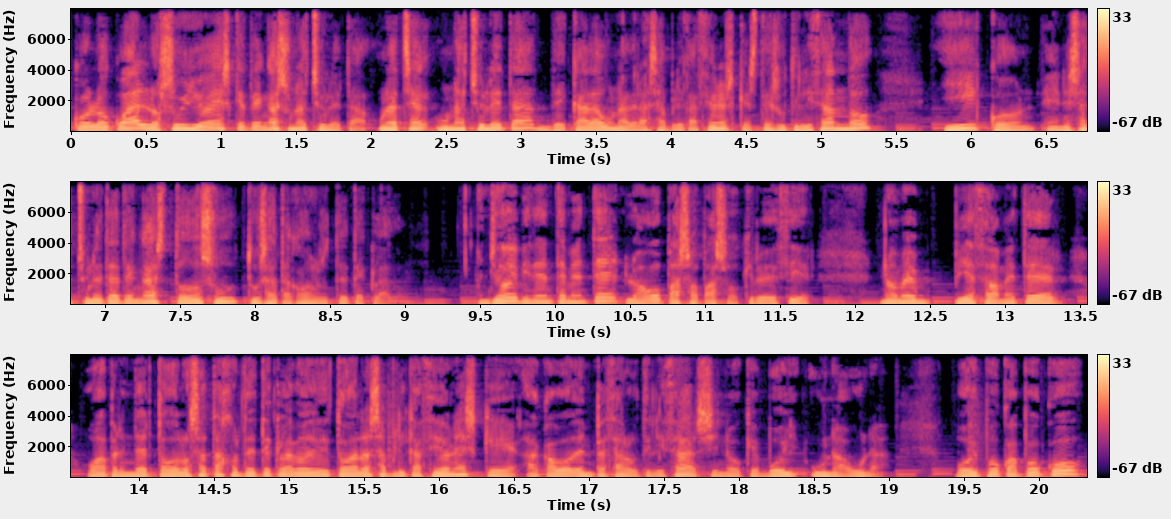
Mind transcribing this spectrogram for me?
Con lo cual, lo suyo es que tengas una chuleta, una, chuleta de cada una de las aplicaciones que estés utilizando y con, en esa chuleta tengas todos tus atajos de teclado. Yo evidentemente lo hago paso a paso, quiero decir, no me empiezo a meter o a aprender todos los atajos de teclado de todas las aplicaciones que acabo de empezar a utilizar, sino que voy una a una. Voy poco a poco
